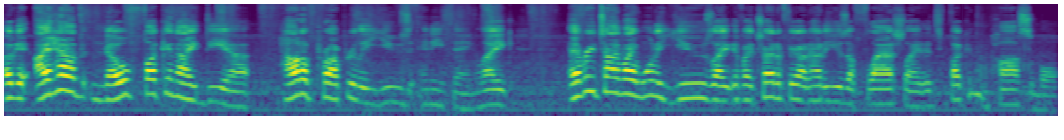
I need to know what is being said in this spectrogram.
Okay, I have no fucking idea how to properly use anything. Like, every time I want to use, like, if I try to figure out how to use a flashlight, it's fucking impossible.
